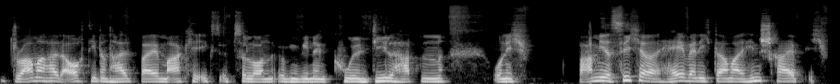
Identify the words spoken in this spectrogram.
Drummer halt auch, die dann halt bei Marke XY irgendwie einen coolen Deal hatten. Und ich war mir sicher, hey, wenn ich da mal hinschreibe, ich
